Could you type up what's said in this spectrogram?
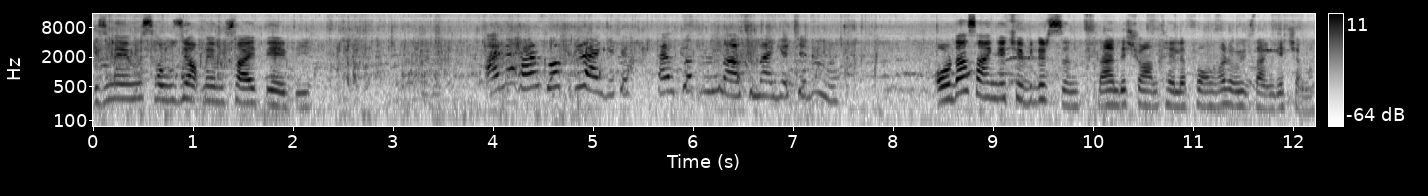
Bizim evimiz havuz yapmaya müsait bir ev değil. Hem köprüden geçelim hem köprünün altından geçelim mi? Oradan sen geçebilirsin. Bende şu an telefon var o yüzden geçemem.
